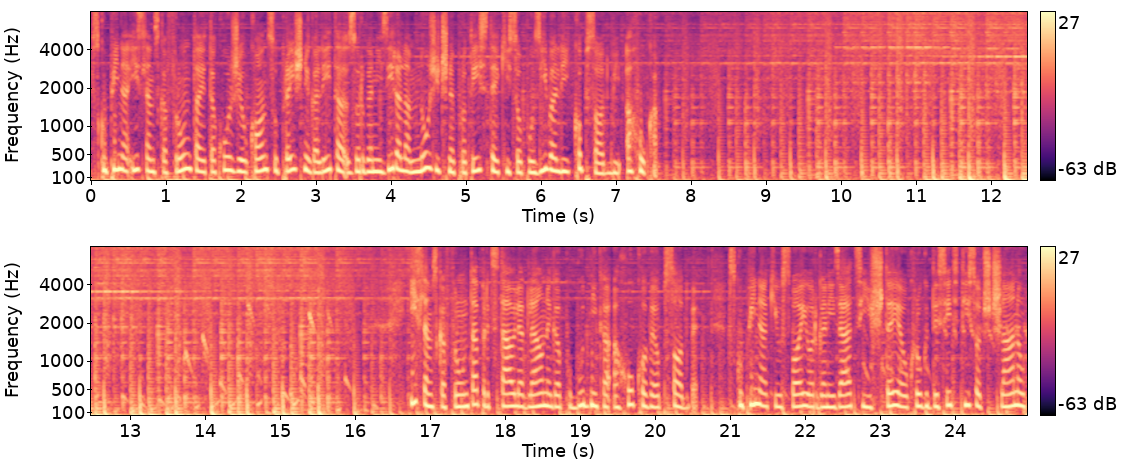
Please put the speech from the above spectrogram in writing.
Skupina Islamska fronta je tako že v koncu prejšnjega leta zorganizirala množične proteste, ki so pozivali k obsodbi Ahoka. Islamska fronta predstavlja glavnega pobudnika Ahokove obsodbe. Skupina, ki v svoji organizaciji šteje okrog 10 tisoč članov,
